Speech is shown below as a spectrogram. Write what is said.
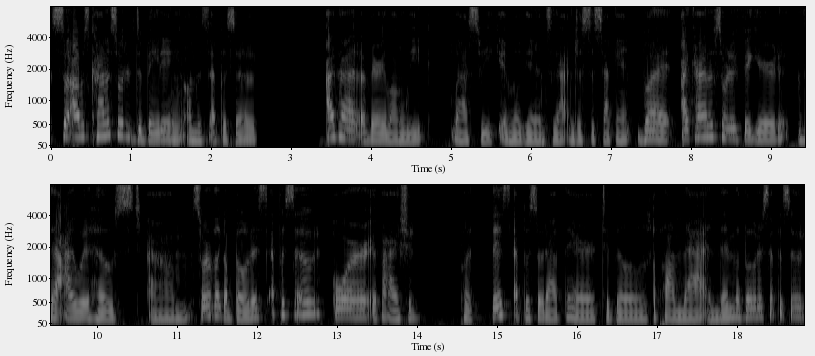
So I was kind of sort of debating on this episode. I've had a very long week last week, and we'll get into that in just a second. But I kind of sort of figured that I would host um, sort of like a bonus episode, or if I should put this episode out there to build upon that and then the bonus episode.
